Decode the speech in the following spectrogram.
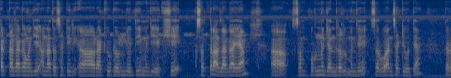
टक्का जागा म्हणजे अनाथासाठी राखीव ठेवलेली होती. म्हणजे एकशे सतरा जागा या संपूर्ण जनरल म्हणजे सर्वांसाठी होत्या. तर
